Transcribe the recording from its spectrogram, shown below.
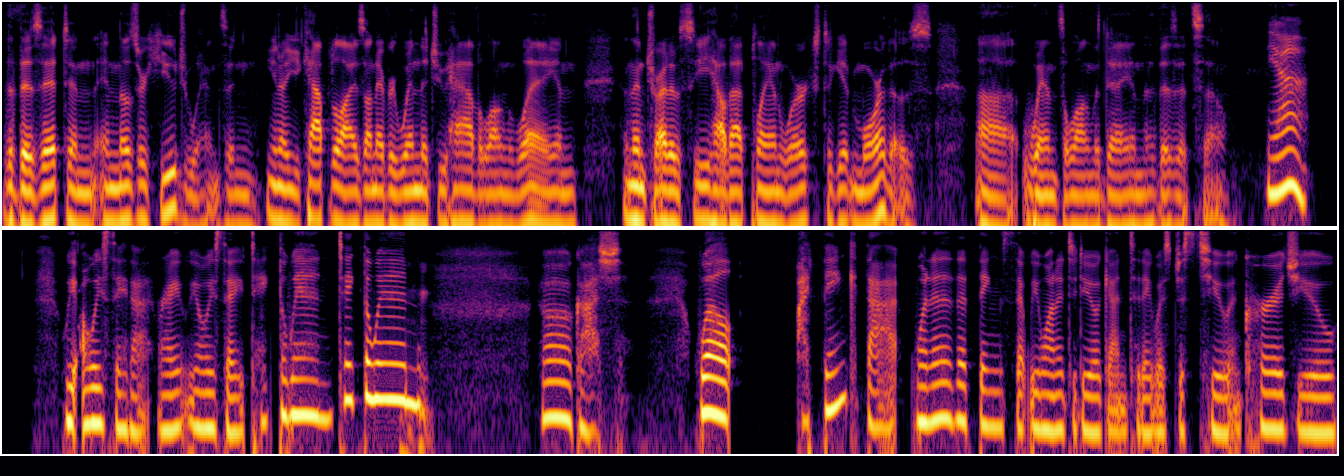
the visit and and those are huge wins. And you know you capitalize on every win that you have along the way and and then try to see how that plan works to get more of those uh, wins along the day and the visit so. Yeah. We always say that right? We always say take the win take the win. Oh gosh. Well, I think that one of the things that we wanted to do again today was just to encourage you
